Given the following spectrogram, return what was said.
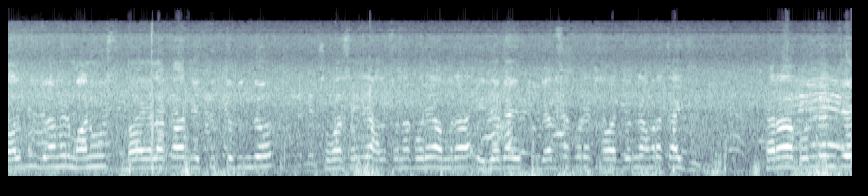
লালপুর গ্রামের মানুষ বা এলাকার নেতৃত্ববৃন্দ সবার সঙ্গে আলোচনা করে আমরা এই জায়গায় একটু ব্যবসা করে খাওয়ার জন্য আমরা চাইছি। তারা বললেন যে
